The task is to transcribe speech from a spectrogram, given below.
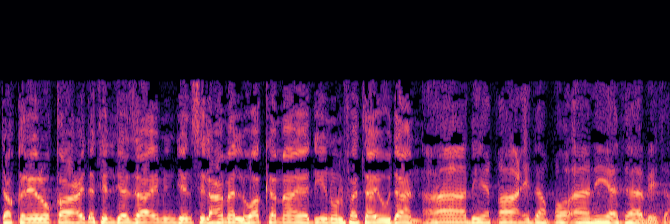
تقرير قاعدة الجزاء من جنس العمل وكما يدين الفتى يدان هذه قاعدة قرآنية ثابتة.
